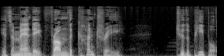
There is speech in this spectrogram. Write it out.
It's a mandate from the country to the people.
